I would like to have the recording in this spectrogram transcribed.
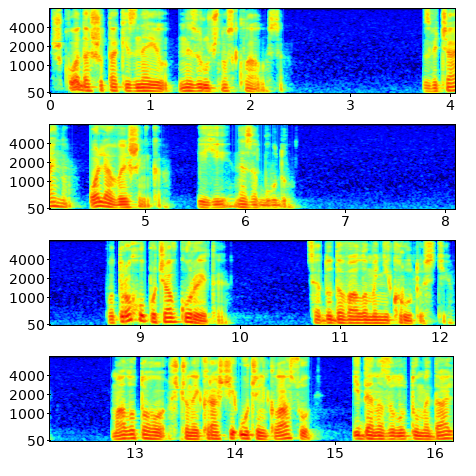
Шкода, що так із нею незручно склалося. Звичайно, Оля Вишенька, її не забуду. Потроху почав курити. Це додавало мені крутості. Мало того, що найкращий учень класу іде на золоту медаль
